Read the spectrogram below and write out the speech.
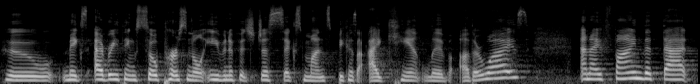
who makes everything so personal, even if it's just six months, because I can't live otherwise. And I find that that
